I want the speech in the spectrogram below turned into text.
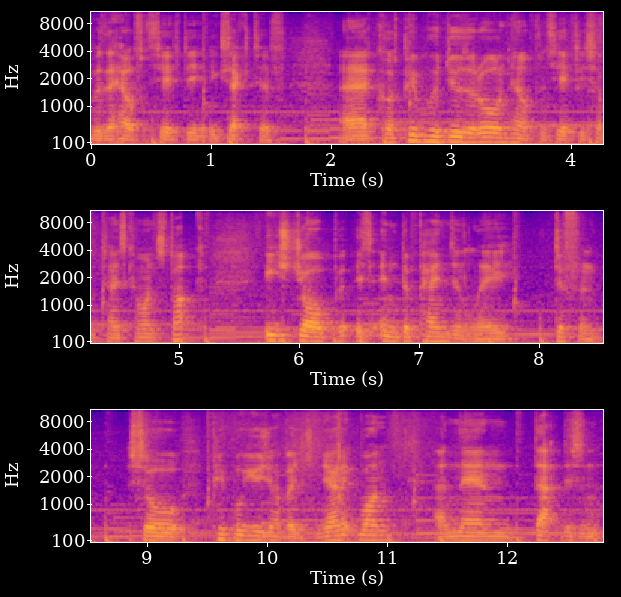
with the health and safety executive. Because people who do their own health and safety sometimes come unstuck. Each job is independently different. So people usually have a generic one and then that doesn't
